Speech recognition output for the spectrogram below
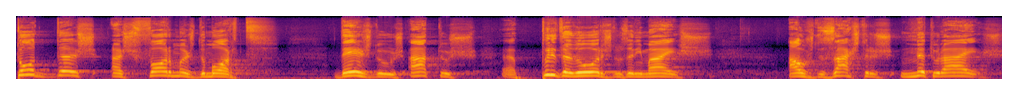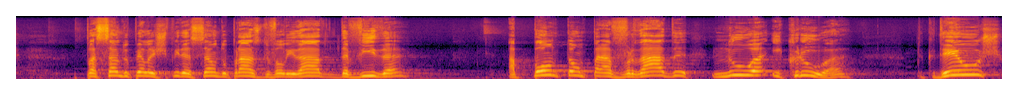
Todas as formas de morte, desde os atos uh, predadores dos animais, aos desastres naturais, passando pela expiração do prazo de validade da vida, apontam para a verdade nua e crua de que Deus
